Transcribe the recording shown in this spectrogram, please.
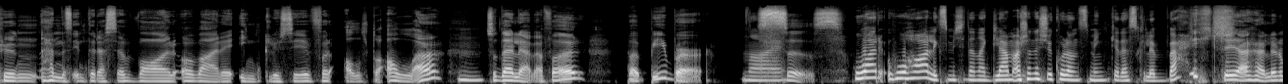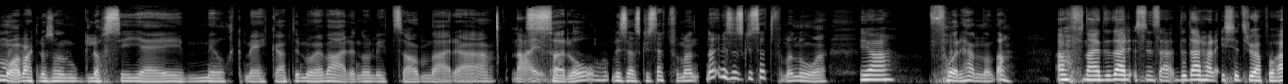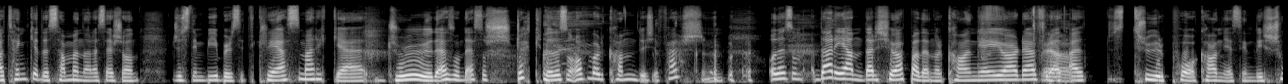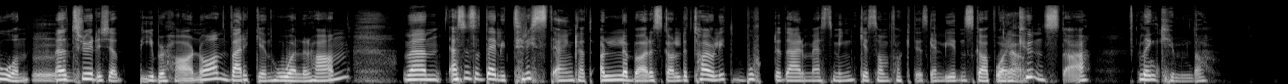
hun, hennes interesse var å være inklusiv for alt og alle. Mm. Så det lever jeg for. But Bieber, Nei. sis. Hun har, hun har liksom ikke denne glam. Jeg skjønner ikke hvordan sminke det skulle vært. Ikke jeg heller. Det må ha vært noe sånn Glossier milk makeup. Det må jo være noe litt sånn der uh, subtle. Hvis jeg skulle sett for meg Nei, hvis jeg skulle sett for meg noe Ja. for henne, da. Aff, nei, det der, jeg, det der har jeg ikke trua på. Jeg tenker det samme når jeg ser sånn Justin Bieber sitt klesmerke, Drew. Det er, sånn, det er så stygt. Det er sånn, åpenbart kan du ikke fashion. Og det er sånn, der igjen, der kjøper jeg det når Kanye gjør det, for jeg tror på Kanye sin visjon. Men jeg tror ikke at Bieber har noen, verken hun eller han. Men jeg syns det er litt trist egentlig at alle bare skal Det tar jo litt bort det der med sminke som faktisk en lidenskap og en Ja. kunst, da. Men Kim, da?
